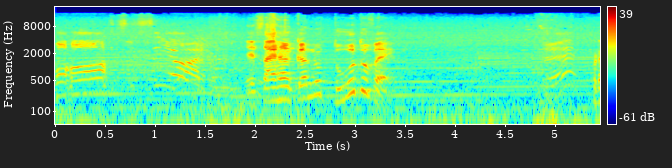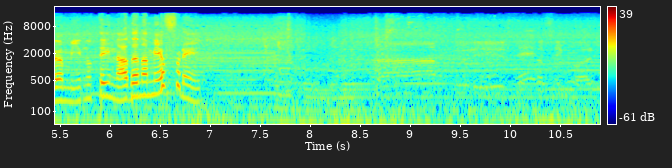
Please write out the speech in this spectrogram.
Nossa senhora! Ele sai arrancando tudo, velho. É? Pra mim não tem nada na minha frente. Ah, por isso, tá sem código.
